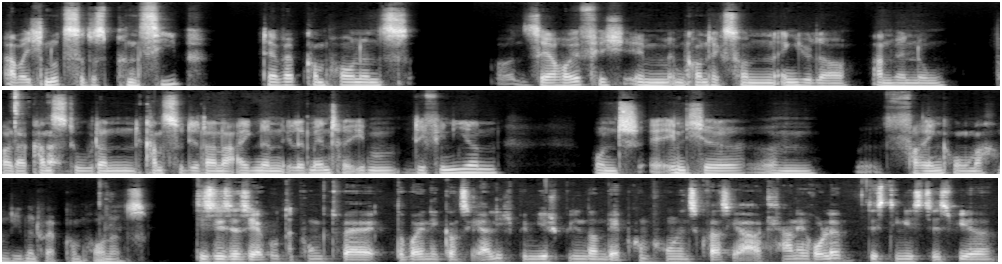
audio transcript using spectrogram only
aber ich nutze das Prinzip der Web Components sehr häufig im, im Kontext von Angular-Anwendungen, weil da kannst du dann kannst du dir deine eigenen Elemente eben definieren und ähnliche ähm, Verrenkungen machen wie mit Web Components. Das ist ein sehr guter Punkt, weil da war ich nicht ganz ehrlich, bei mir spielen dann Web Components quasi auch eine kleine Rolle. Das Ding ist, dass wir,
